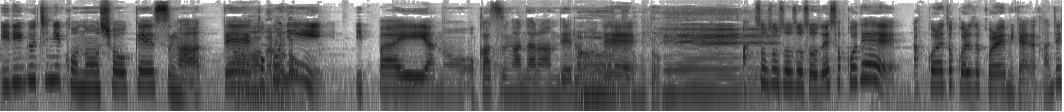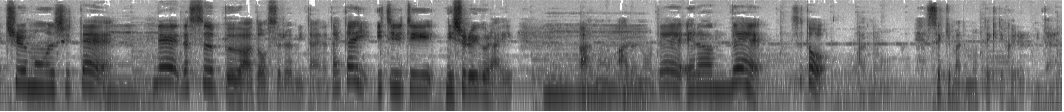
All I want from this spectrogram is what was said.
入り口にこのショーケースがあってここにいっぱい、あの、おかずが並んでるので。あそうそうそうそうそう。で、そこで、あ、これとこれとこれみたいな感じで注文して、うん、で、で、スープはどうするみたいな。だいたい1日2種類ぐらい、あの、あるので、選んで、すると、あの、席まで持ってきてくれるみたいな。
